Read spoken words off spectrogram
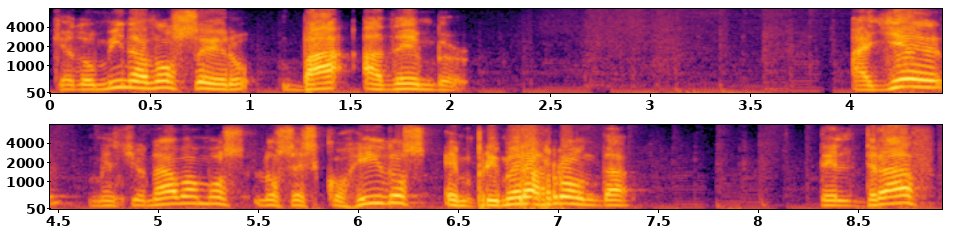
que domina 2-0, va a Denver. Ayer mencionábamos los escogidos en primera ronda del draft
